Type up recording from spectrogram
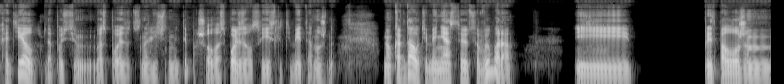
хотел, допустим, воспользоваться наличными, ты пошел, воспользовался, если тебе это нужно. Но когда у тебя не остается выбора, и, предположим,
